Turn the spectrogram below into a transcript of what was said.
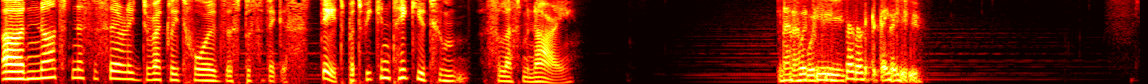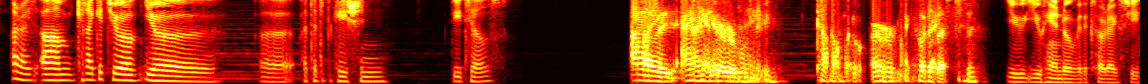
Uh, not necessarily directly towards a specific estate, but we can take you to Celeste Minari. That would be perfect. Thank you. All right. Um, can I get your your uh, identification details? I I hand her my comic or my codex. You you hand over the codex. She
